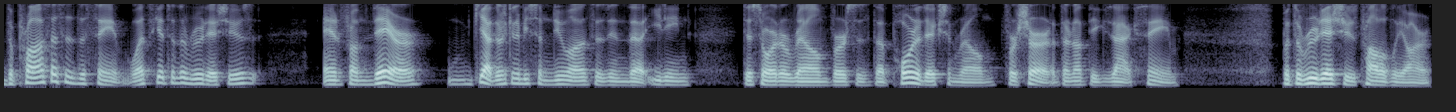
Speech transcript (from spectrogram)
the process is the same. Let's get to the root issues. And from there, yeah, there's going to be some nuances in the eating disorder realm versus the porn addiction realm, for sure. They're not the exact same. But the root issues probably are.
